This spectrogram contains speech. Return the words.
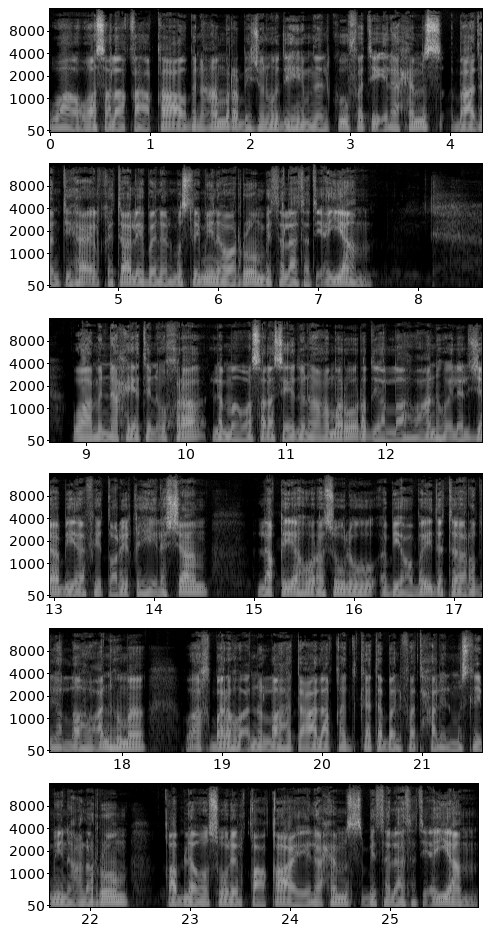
ووصل قعقاع بن عمرو بجنوده من الكوفة إلى حمص بعد انتهاء القتال بين المسلمين والروم بثلاثة أيام. ومن ناحية أخرى لما وصل سيدنا عمر رضي الله عنه إلى الجابية في طريقه إلى الشام لقيه رسول أبي عبيدة رضي الله عنهما وأخبره أن الله تعالى قد كتب الفتح للمسلمين على الروم قبل وصول القعقاع إلى حمص بثلاثة أيام.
